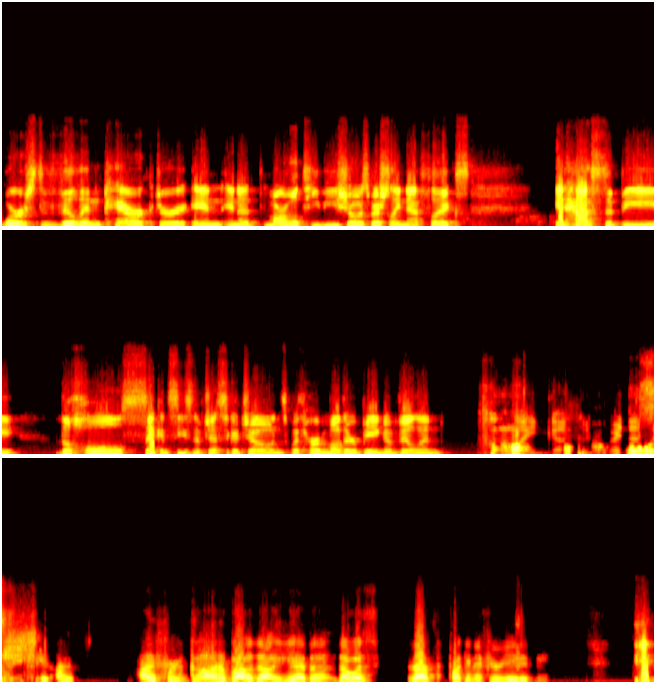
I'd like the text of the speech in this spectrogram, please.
worst villain character in in a Marvel TV show, especially Netflix, it has to be the whole second season of Jessica Jones with her mother being a villain. Oh my god. We're Oh shit! I I forgot about that. Yeah, that that was that fucking infuriated me. It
